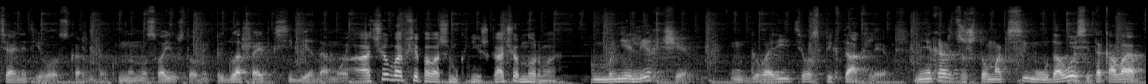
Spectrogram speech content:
тянет его, скажем так, на, на свою сторону, приглашает к себе домой. А о чем вообще, по-вашему, книжка? О чем норма? Мне легче говорить о спектакле. Мне кажется, что Максиму удалось, и такова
